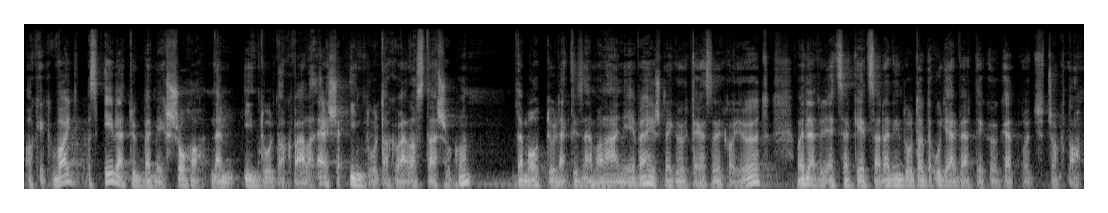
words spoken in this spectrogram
akik vagy az életükben még soha nem indultak választásokon, el se indultak választásokon, de ma ott ülnek tizenvalány éve, és még ők kezdenek a jövőt, vagy lehet, hogy egyszer-kétszer elindultak, de úgy elverték őket, hogy csak na.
